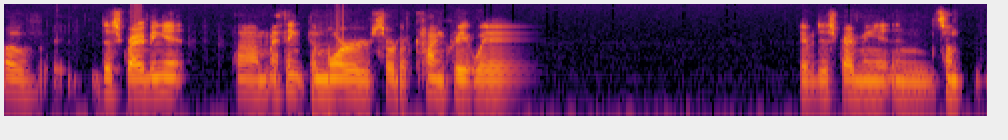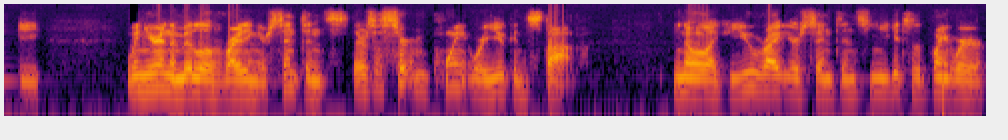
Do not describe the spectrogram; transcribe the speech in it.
of describing it. Um, I think the more sort of concrete way of describing it in some when you're in the middle of writing your sentence, there's a certain point where you can stop. You know, like you write your sentence and you get to the point where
